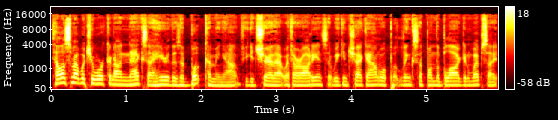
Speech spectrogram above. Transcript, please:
Tell us about what you're working on next. I hear there's a book coming out. If you could share that with our audience that we can check out, we'll put links up on the blog and website.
